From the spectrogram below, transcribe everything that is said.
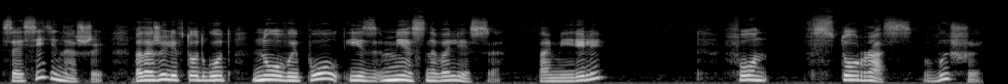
Соседи наши положили в тот год новый пол из местного леса. Померили. Фон в сто раз выше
